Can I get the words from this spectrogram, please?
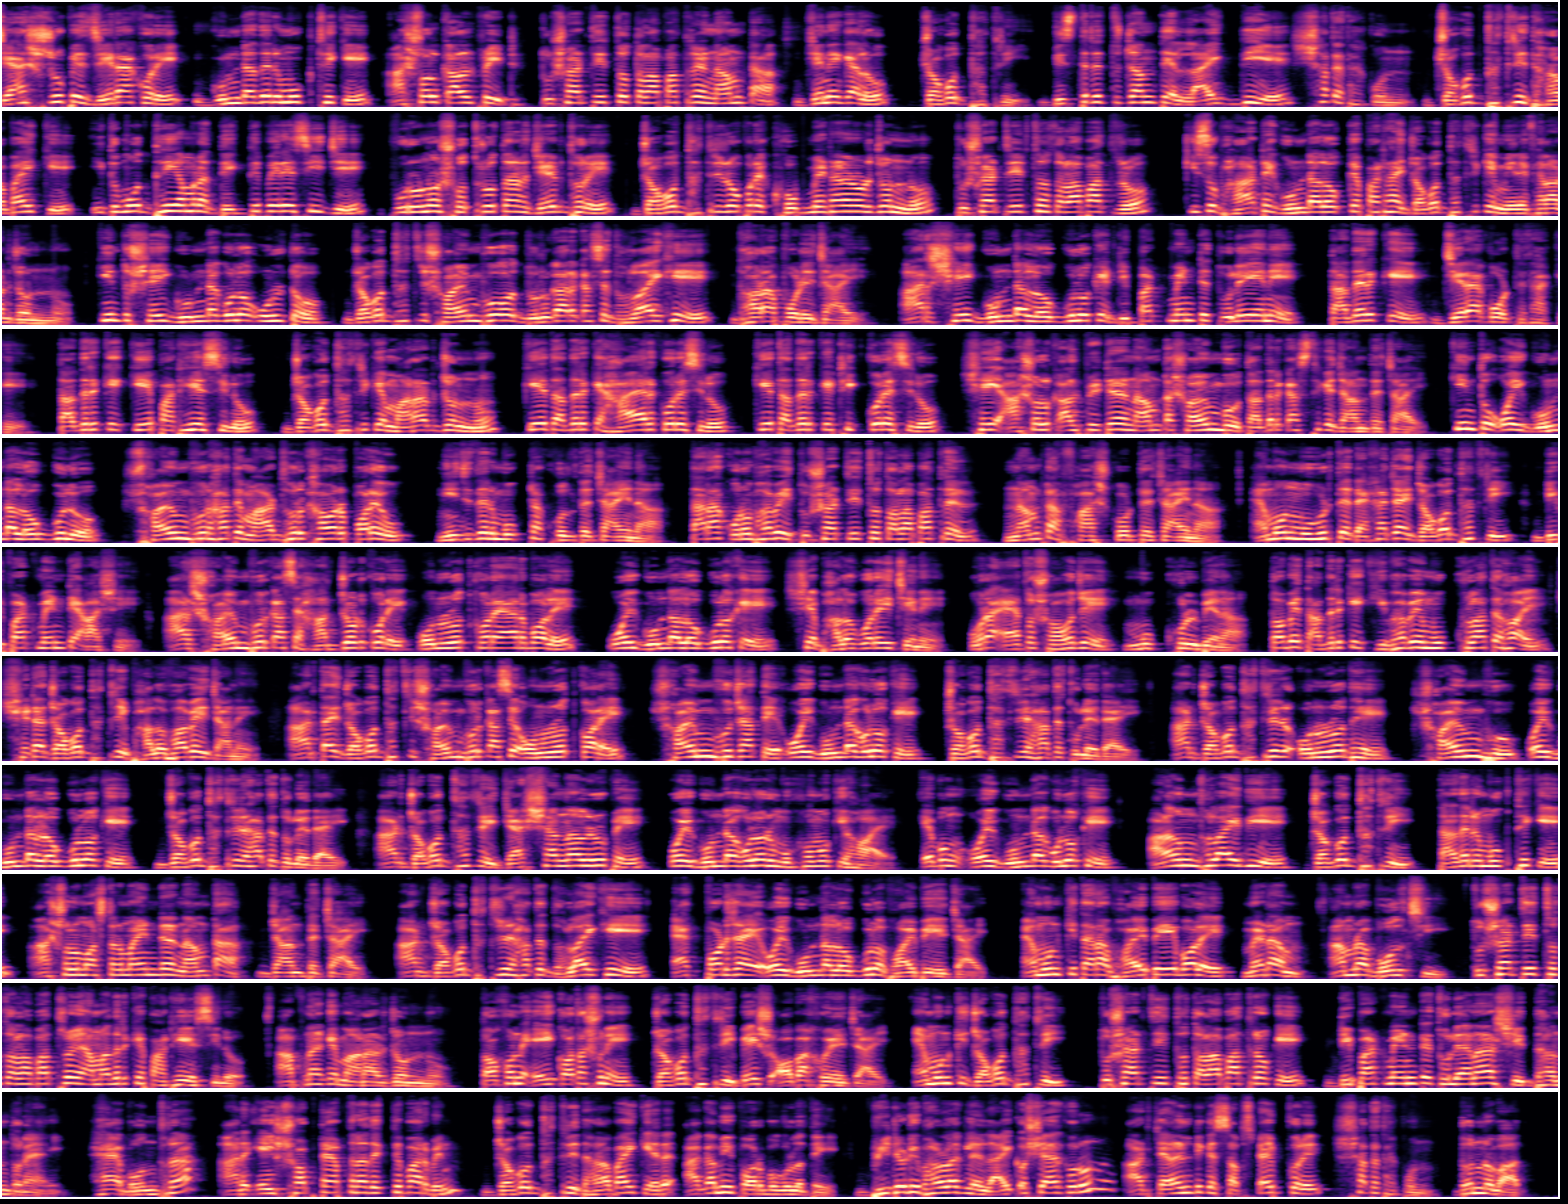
জ্যাস রূপে জেরা করে গুন্ডাদের মুখ থেকে আসল কালপ্রিট তুষারতীর্থ তলাপাত্রের নামটা জেনে গেল জগদ্ধাত্রী। বিস্তারিত জানতে লাইক দিয়ে সাথে থাকুন। জগদ্ধাত্রী ধারাবাহিকে ইতিমধ্যেই আমরা দেখতে পেরেছি যে পুরনো শত্রুতার জের ধরে জগদ্ধাত্রীর ওপরে ক্ষোভ মেটানোর জন্য তুষারতীর্থ তলাপাত্র কিছু ভাড়াটে গুন্ডা লোককে পাঠায় জগদ্ধাত্রীকে মেরে ফেলার জন্য। কিন্তু সেই গুন্ডাগুলো উল্টো জগদ্ধাত্রী স্বয়ম্ভু ও দুর্গার কাছে ধোলাই খেয়ে ধরা পড়ে যায়। আর সেই গুন্ডা লোকগুলোকে ডিপার্টমেন্টে তুলে এনে তাদেরকে জেরা করতে থাকে। তাদেরকে কে পাঠিয়েছিল, জগদ্ধাত্রীকে মারার জন্য, কে তাদেরকে হায়ার করেছিল, কে তাদেরকে ঠিক করেছিল, সেই আসল কালপ্রিটের নামটা স্বয়ম্ভু তাদের কাছ থেকে জানতে চায়। কিন্তু ওই গুন্ডা লোকগুলো স্বয়ম্ভুর হাতে মারধর খাওয়ার পরেও নিজেদের মুখটা খুলতে চায় না। তারা কোনোভাবেই তুষারতীর্থ তলাপাত্রের নামটা ফাঁস করতে চায় না। এমন মুহূর্তে দেখা যায় জগদ্ধাত্রী ডিপার্টমেন্টে আসে আর স্বয়ম্ভর কাছে হাত জোড় করে অনুরোধ করে আর বলে, ওই গুন্ডা লোকগুলোকে সে ভালো করেই চেনে। ওরা এত সহজে মুখ খুলবে না। তবে তাদেরকে কীভাবে মুখ খোলাতে হয়, সেটা জগদ্ধাত্রী ভালোভাবেই জানে। আর তাই জগদ্ধাত্রী স্বয়ম্ভুর কাছে অনুরোধ করে, স্বয়ম্ভু যাতে ওই গুন্ডাগুলোকে জগদ্ধাত্রীর হাতে তুলে দেয়। আর জগদ্ধাত্রীর অনুরোধে স্বয়ম্ভু ওই গুন্ডা লোকগুলোকে জগদ্ধাত্রীর হাতে তুলে দেয়। আর জগদ্ধাত্রী জ্যাসান্নাল রূপে ওই গুন্ডাগুলোর মুখোমুখি হয় এবং ওই গুন্ডাগুলোকে আনন্দলাই দিয়ে জগদ্ধাত্রী তাদের মুখ থেকে আসল মাস্টারমাইন্ডের নামটা জানতে চায়। আর জগদ্ধাত্রীর হাতে ধোলাই খেয়ে এক পর্যায়ে ওই গুন্ডা লোকগুলো ভয় পেয়ে যায়। এমনকি তারা ভয় পেয়ে বলে, ম্যাডাম, আমরা বলছি, তুষার তীর্থ তলাপাত্রই আমাদেরকে পাঠিয়েছিল আপনাকে মারার জন্য। তখন এই কথা শুনে জগদ্ধাত্রী বেশ অবাক হয়ে যায়। এমনকি জগদ্ধাত্রী তুষারতীর্থ তলাপাত্রকে ডিপার্টমেন্টে তুলে আনার সিদ্ধান্ত নেয়। হ্যাঁ বন্ধুরা, আর এই সবটাই আপনারা দেখতে পারবেন জগদ্ধাত্রী ধারাবাহিকের আগামী পর্বগুলোতে। ভিডিওটি ভালো লাগলে লাইক ও শেয়ার করুন আর চ্যানেলটিকে সাবস্ক্রাইব করে সাথে থাকুন। ধন্যবাদ।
